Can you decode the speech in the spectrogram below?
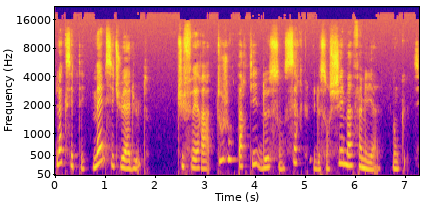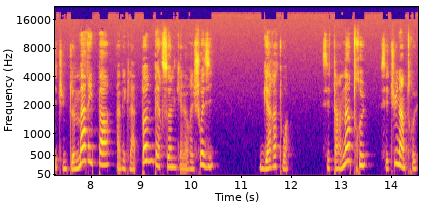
l'accepter. Même si tu es adulte, tu feras toujours partie de son cercle et de son schéma familial. Donc, si tu ne te maries pas avec la bonne personne qu'elle aurait choisie, gare à toi. C'est un intrus, c'est une intruse,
